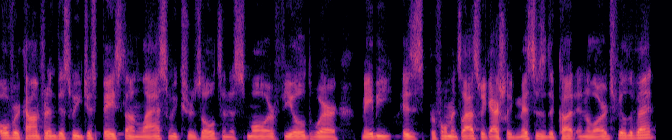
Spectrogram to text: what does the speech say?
overconfident this week, just based on last week's results in a smaller field where maybe his performance last week actually misses the cut in a large field event,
